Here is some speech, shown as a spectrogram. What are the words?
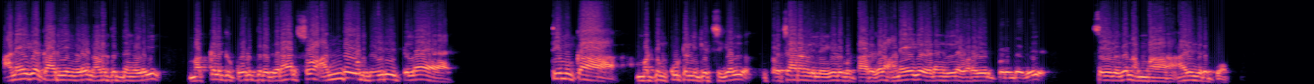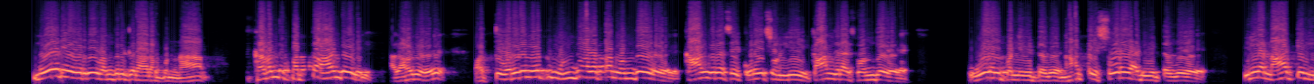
அநேக காரியங்களை நலத்திட்டங்களை மக்களுக்கு கொடுத்திருக்கிறார். சோ அந்த ஒரு தைரியத்துல திமுக மற்றும் கூட்டணி கட்சிகள் பிரச்சாரங்களில் ஈடுபட்டார்கள். அநேக இடங்களில் வரவேற்பு இருந்தது. செய்தது நம்ம அறிந்திருப்போம். மோடி அவர்கள் வந்திருக்கிறார் அப்படின்னா கடந்த பத்து ஆண்டுகளில் அதாவது பத்து வருடங்களுக்கு முன்பாகத்தான் வந்து காங்கிரஸை குறை சொல்லி காங்கிரஸ் வந்து ஊழல் பண்ணி விட்டது நாட்டை சூறையாடி விட்டது இல்ல நாட்டின்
